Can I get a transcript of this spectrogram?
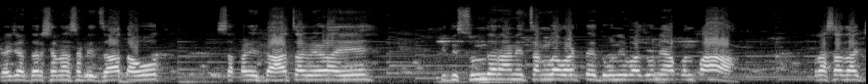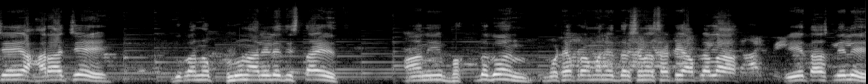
त्याच्या दर्शनासाठी जात आहोत. सकाळी दहाचा वेळ आहे. किती सुंदर आणि चांगला वाटतंय दोन्ही बाजूने आपण पहा. प्रसादाचे हाराचे दुकानं फुलून आलेले दिसत आहेत आणि भक्तगण मोठ्या प्रमाणे दर्शनासाठी आपल्याला येत असलेले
